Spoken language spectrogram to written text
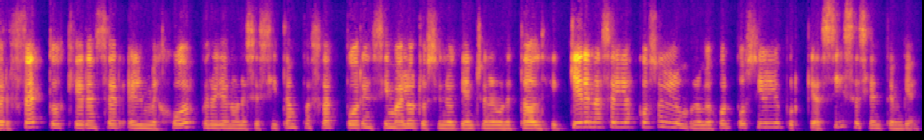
perfectos, quieren ser el mejor, pero ya no necesitan pasar por encima del otro, sino que entran en un estado de que quieren hacer las cosas lo, mejor posible porque así se sienten bien.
